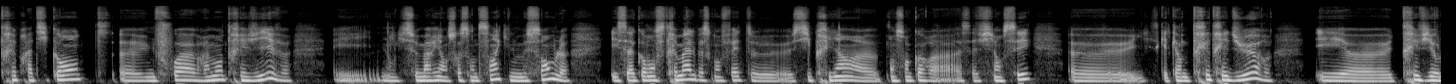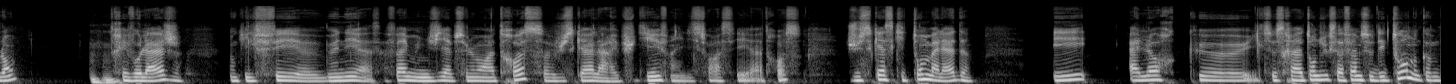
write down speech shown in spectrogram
très pratiquante, euh, une foi vraiment très vive. Et donc il se marie en 65, il me semble, et ça commence très mal parce qu'en fait euh, Cyprien euh, pense encore à, sa fiancée. Euh, c'est quelqu'un de très très dur et très violent, mhm. très volage. Donc il fait mener à sa femme une vie absolument atroce jusqu'à la répudier. Enfin, il y a une histoire assez atroce jusqu'à ce qu'il tombe malade. Et alors qu'il se serait attendu que sa femme se détourne, comme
